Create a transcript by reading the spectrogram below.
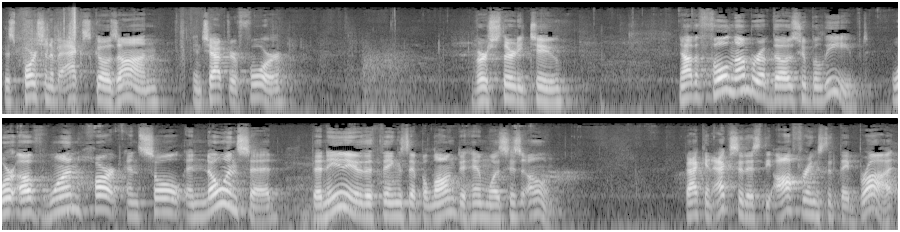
This portion of Acts goes on in chapter 4, verse 32. Now, the full number of those who believed were of one heart and soul, and no one said that any of the things that belonged to him was his own. Back in Exodus, the offerings that they brought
